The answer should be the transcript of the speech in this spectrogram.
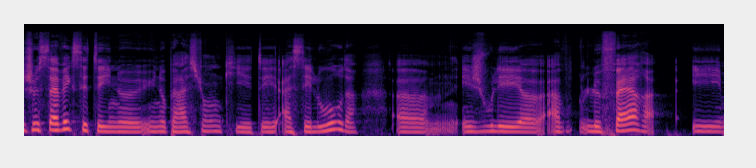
je savais que c'était une, une, opération qui était assez lourde euh, et je voulais le faire. Et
